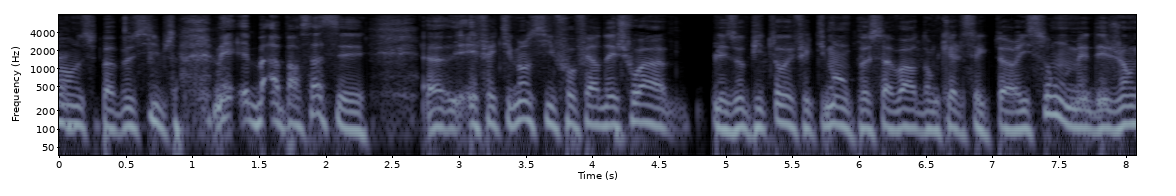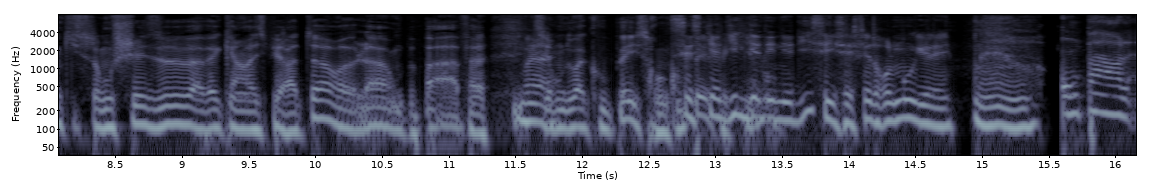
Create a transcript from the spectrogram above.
non, c'est pas possible. Ça. Mais bah, à part ça, c'est euh, effectivement s'il faut faire des choix. Les hôpitaux, effectivement, on peut savoir dans quel secteur ils sont, mais des gens qui sont chez eux avec un respirateur, euh, là, on peut pas. Enfin, si on doit couper, ils seront coupés. C'est ce qu'a dit le gars d'Enedis et il s'est fait drôlement gueuler. On parle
